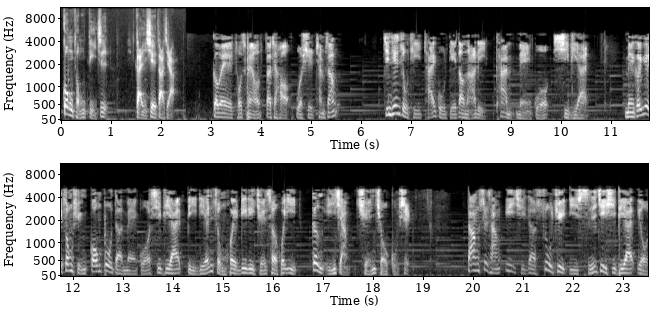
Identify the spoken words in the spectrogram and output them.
共同抵制。感谢大家。各位投资朋友，大家好，我是蔡明彰。今天主题：台股跌到哪里？看美国 CPI。每个月中旬公布的美国 CPI 比联总会利率决策会议更影响全球股市。当市场预期的数据与实际 CPI 有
